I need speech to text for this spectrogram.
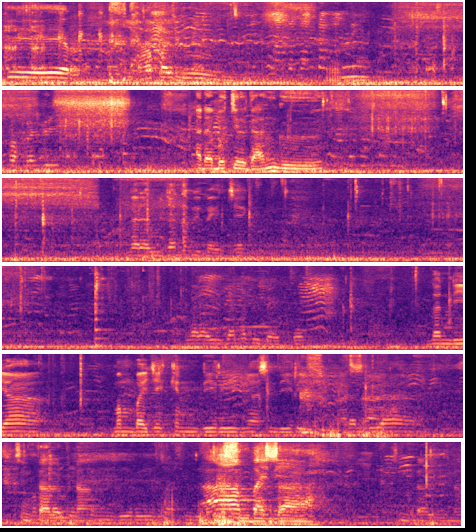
Pikir. Apa itu? Ada bocil ganggu. Nggak ada hujan tapi becek Enggak ada hujan tapi becek. dan dia membajekkan dirinya sendiri Dan dia Cinta Luna. apa ini. Cinta Luna.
